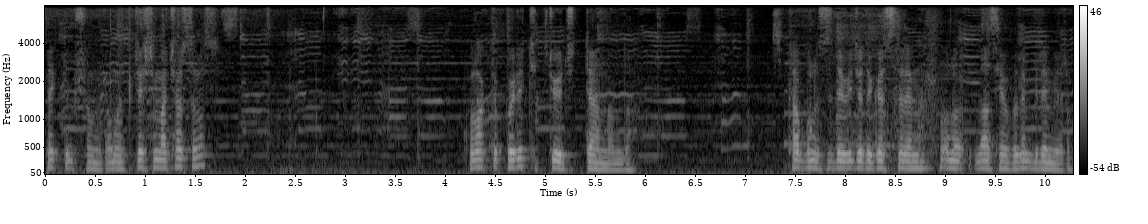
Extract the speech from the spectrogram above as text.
pek de bir şey olmuyor ama titreşimi açarsanız kulaklık böyle titriyor ciddi anlamda. Tabi bunu sizde videoda gösteremem. Onu nasıl yapalım bilemiyorum.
